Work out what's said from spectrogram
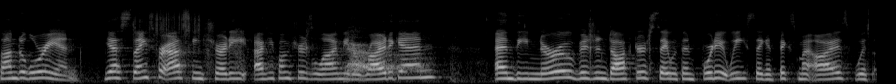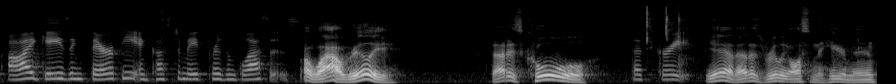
Sondalorian, Yes, thanks for asking, Shreddie. Acupuncture is allowing me to ride again. And the neurovision doctors say within 48 weeks they can fix my eyes with eye gazing therapy and custom made prism glasses. Oh, wow, really? That is cool. That's great. Yeah, that is really awesome to hear, man.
